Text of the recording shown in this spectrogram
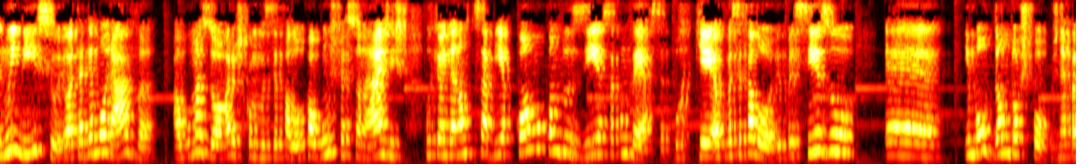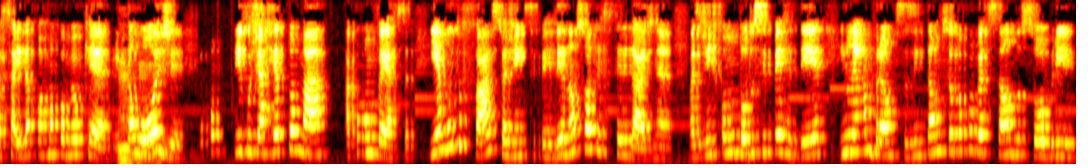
No início eu até demorava algumas horas, como você falou, com alguns personagens, porque eu ainda não sabia como conduzir essa conversa. Porque é o que você falou, eu preciso é, e moldando aos poucos, né, para sair da forma como eu quero. Então uhum. hoje eu consigo já retomar a conversa. E é muito fácil a gente se perder, não só a terceira idade, né? Mas a gente como um todo se perder em lembranças. Então, se eu tô conversando sobre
